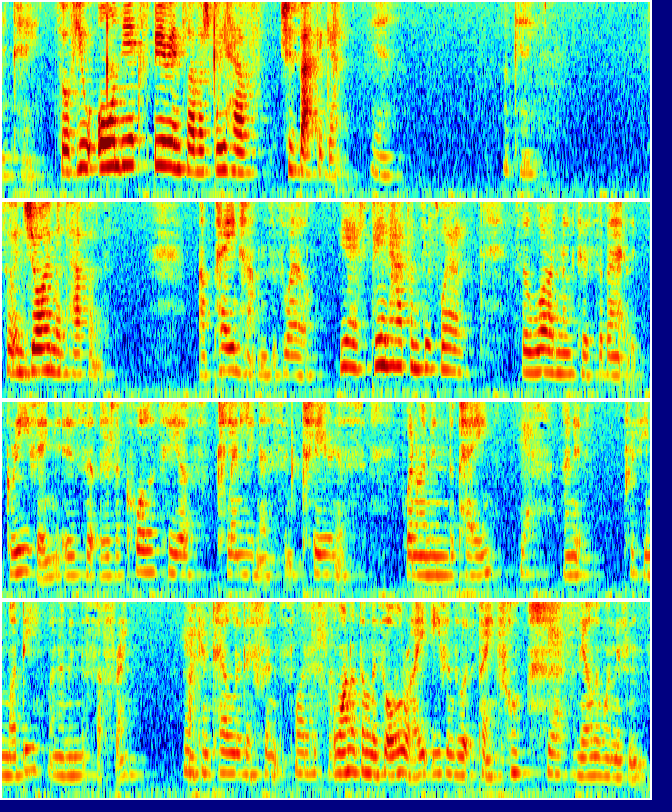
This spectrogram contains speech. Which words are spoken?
Okay. So if you own the experience of it, we have, she's back again. Yeah. Okay. So enjoyment happens. And pain happens as well. Yes, pain happens as well. So what I've noticed about grieving is that there's a quality of cleanliness and clearness when I'm in the pain, Yes. and it's pretty muddy when I'm in the suffering. yes. I can tell the difference. Wonderful. One of them is all right, even though it's painful, Yes. and the other one isn't.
